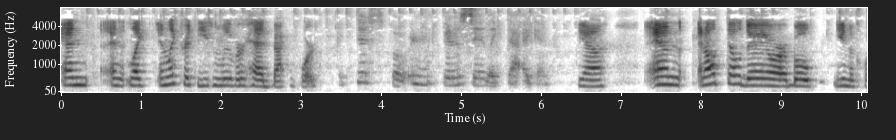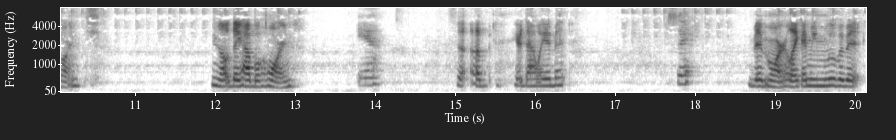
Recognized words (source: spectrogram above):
And and like in like Trixie you can move her head back and forth. Like this, but we're gonna say like that again. Yeah. And and although they are both unicorns, you know, they have a horn. Yeah. So uh, here that way a bit. Say. A bit more. Like I mean move a bit.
